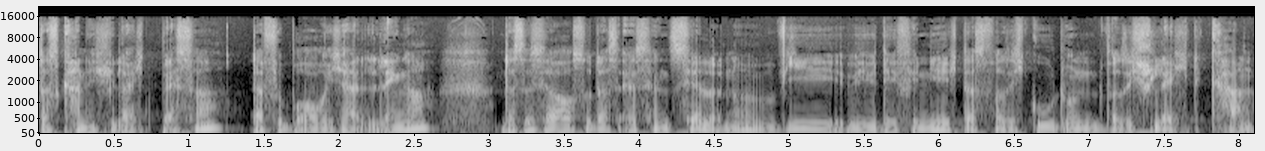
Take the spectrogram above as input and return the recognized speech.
das kann ich vielleicht besser, dafür brauche ich halt länger. das ist ja auch so das Essentielle, ne? Wie, wie definiere ich das, was ich gut und was ich schlecht kann?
